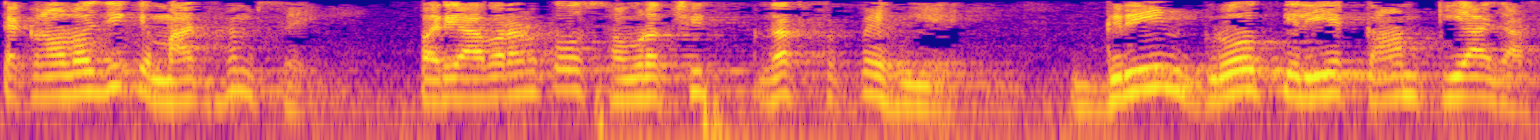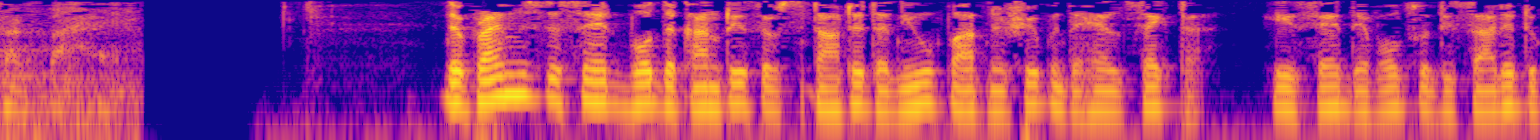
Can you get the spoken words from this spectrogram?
टेक्नोलॉजी के माध्यम से पर्यावरण को संरक्षित रख सकते हुए ग्रीन ग्रोथ के लिए काम किया जा सकता है The Prime Minister said both the countries have started a new partnership in the health sector. He said they've also decided to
